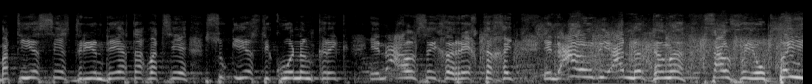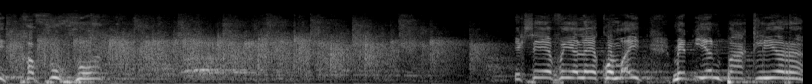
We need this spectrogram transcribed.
Matteus 6:33 wat sê soek eers die koninkryk en al sy geregtigheid en al die ander dinge sal vir jou bygevoeg word. Ek sê vir julle kom uit met een paar klere.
